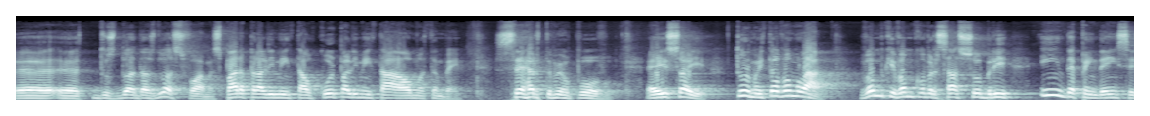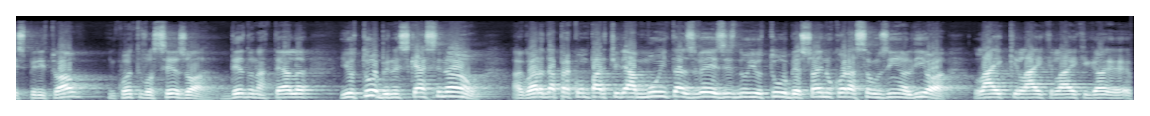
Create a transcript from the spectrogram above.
é, é, dos, das duas formas. Para para alimentar o corpo, alimentar a alma também. Certo, meu povo? É isso aí. Turma, então vamos lá. Vamos que vamos conversar sobre independência espiritual. Enquanto vocês, ó, dedo na tela, YouTube, não esquece não. Agora dá para compartilhar muitas vezes no YouTube, é só ir no coraçãozinho ali, ó, like, like, like, eh,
